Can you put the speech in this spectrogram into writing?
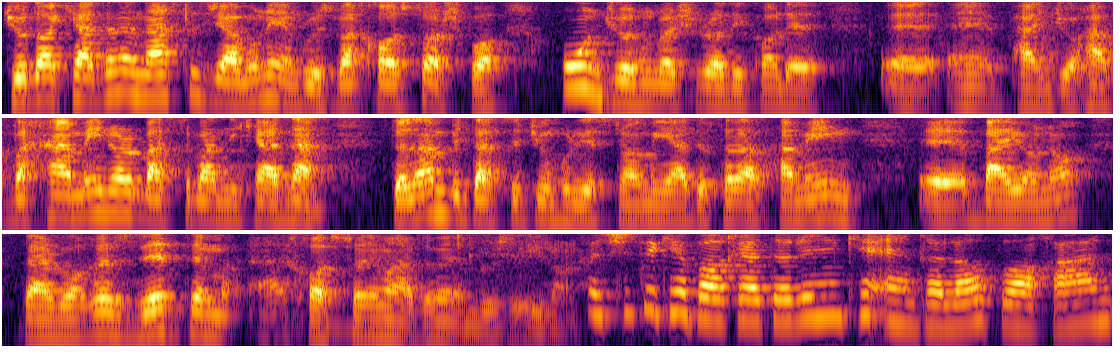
جدا کردن نسل جوان امروز و خواستاش با اون جنبش رادیکال 57 و همه اینا رو بسته بندی کردن دادن به دست جمهوری اسلامی دو طرف همه این بیانا در واقع ضد خواستای مردم امروز ایران. چیزی که واقعیت داره این که انقلاب واقعا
